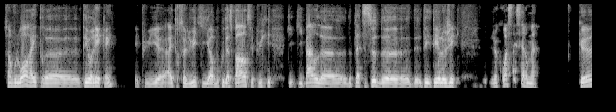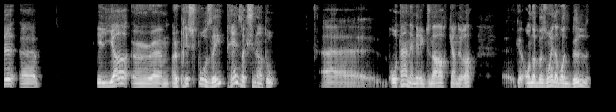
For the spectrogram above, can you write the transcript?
sans vouloir être euh, théorique, hein, et puis euh, être celui qui a beaucoup d'espace et puis qui, parle euh, de platitude théologique, je crois sincèrement que il y a un, un, présupposé très occidentaux, autant en Amérique du Nord qu'en Europe, qu'on a besoin d'avoir une bulle.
